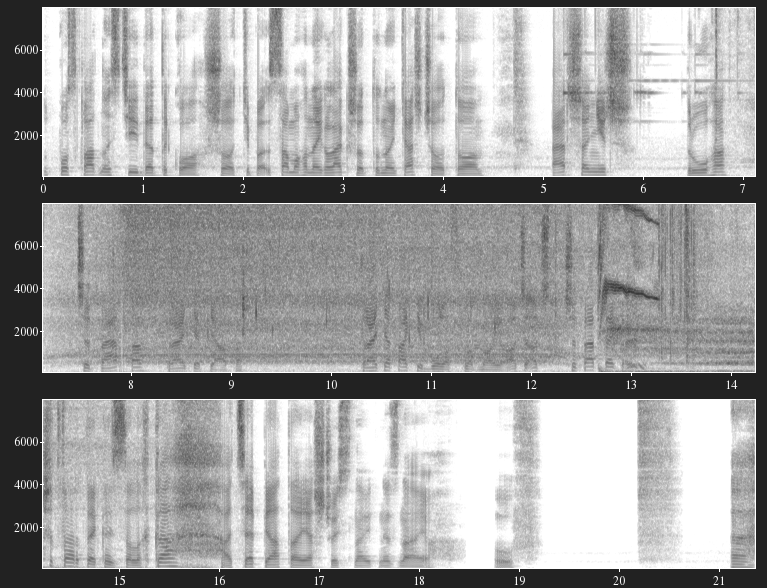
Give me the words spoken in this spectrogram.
Тут по складності йде тако, що, типу, з самого найлегшого до найтяжчого, то перша ніч, друга, четверта, третя, п'ята. Третя так і була складною, а, а четверта якась. Четверта якась залегка, а ця п'ята я щось навіть не знаю. Уф. Ех,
